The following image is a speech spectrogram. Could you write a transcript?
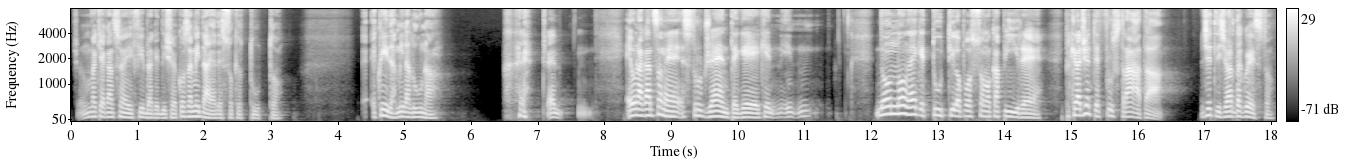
C'è una vecchia canzone di Fibra che dice cosa mi dai adesso che ho tutto? E quindi dammi la luna. cioè, è una canzone struggente che, che non, non, è che tutti lo possono capire, perché la gente è frustrata. La gente dice guarda questo,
